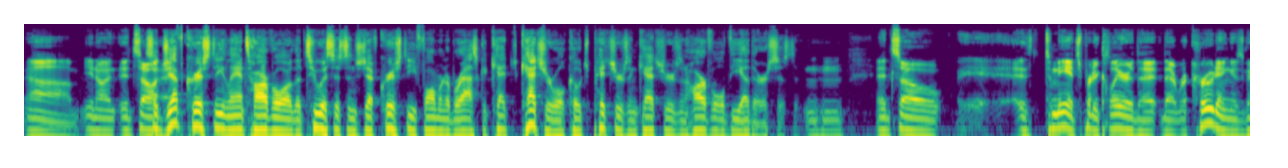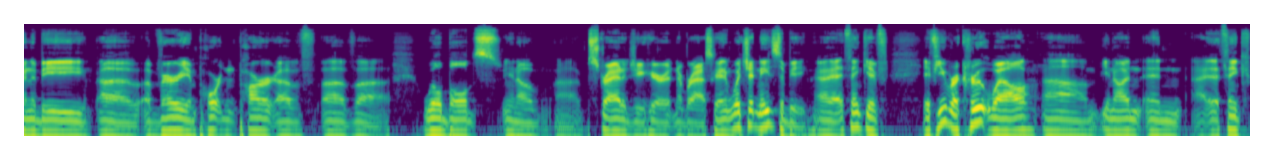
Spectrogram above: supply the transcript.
Um, you know, and, and so, So Jeff Christy, Lance Harvell are the two assistants. Jeff Christy, former Nebraska catch, catcher, will coach pitchers and catchers, and Harvell the other assistant. Mm-hmm. And so, it, to me, it's pretty clear that, that recruiting is going to be uh, a very important part of of uh, Will Bolt's you know uh, strategy here at Nebraska, which it needs to be. I think if if you recruit well, um, you know, and, and I think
